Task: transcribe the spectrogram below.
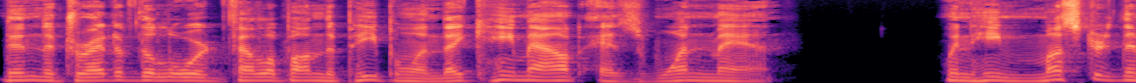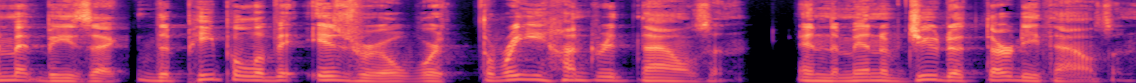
Then the dread of the Lord fell upon the people, and they came out as one man. When he mustered them at Bezek, the people of Israel were three hundred thousand, and the men of Judah thirty thousand.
